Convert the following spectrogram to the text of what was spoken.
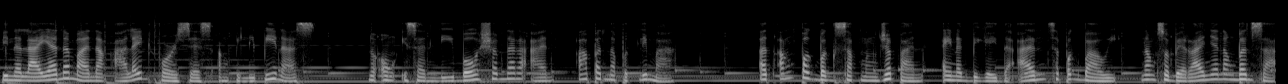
Pinalaya naman ng Allied Forces ang Pilipinas noong 1945 at ang pagbagsak ng Japan ay nagbigay daan sa pagbawi ng soberanya ng bansa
